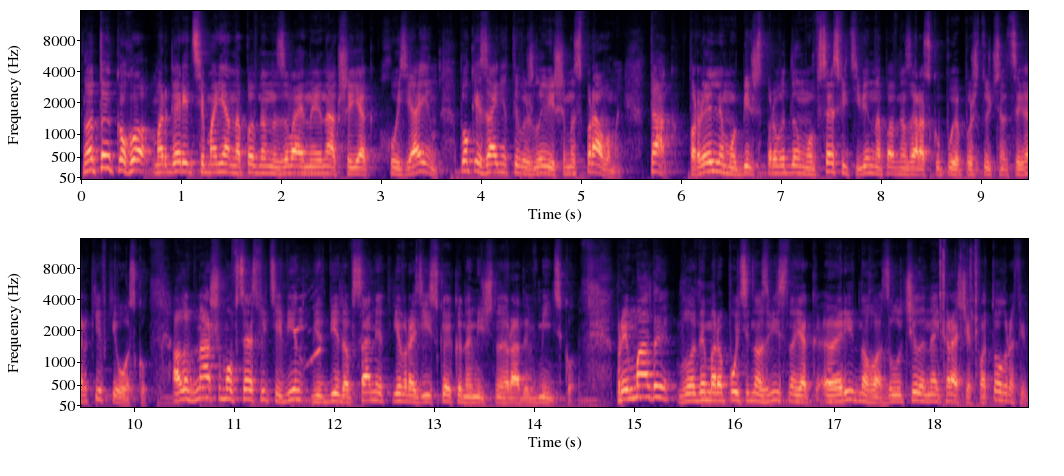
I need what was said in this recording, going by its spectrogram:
Ну а той, кого Маргарита Симонян, напевно, називає не інакше як хозяїн, поки зайнятий важливішими справами. Так, в паралельному, більш справедливому всесвіті він, напевно, зараз купує поштучно цигарки в кіоску. Але в нашому всесвіті він відвідав саміт Євразійської економічної ради в Мінську. Приймати Володимира Путіна, звісно, як е, рідного, залучили найкращих фотографів.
